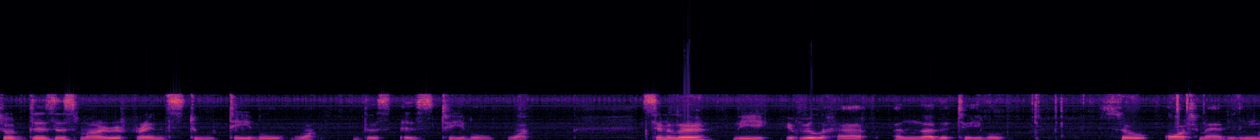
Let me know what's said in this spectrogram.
so this is my reference to table 1 this is table 1 similarly if we'll have another table so automatically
